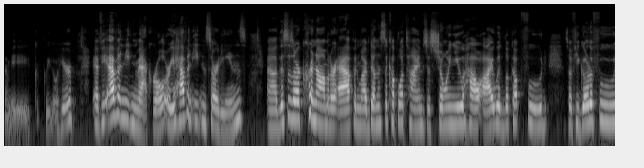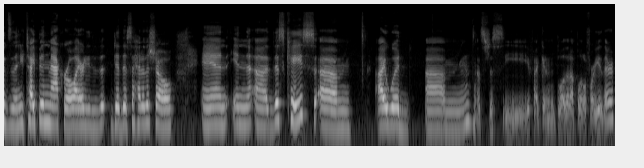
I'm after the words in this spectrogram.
let me quickly go here. If you haven't eaten mackerel or you haven't eaten sardines, uh, this is our Cronometer app, and I've done this a couple of times just showing you how I would look up food. So if you go to foods and then you type in mackerel, I already did this ahead of the show. And in uh, this case, um, I would, um, let's just see if I can blow that up a little for you there.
